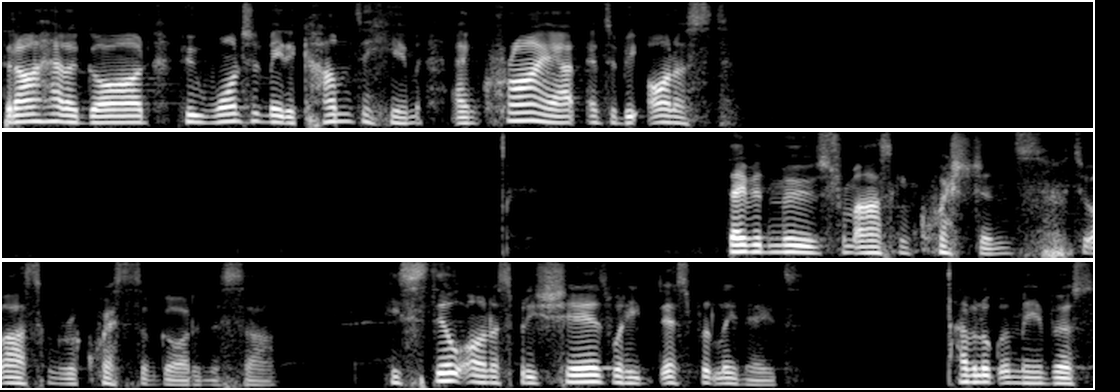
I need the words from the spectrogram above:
that I had a God who wanted me to come to Him and cry out and to be honest. David moves from asking questions to asking requests of God in this psalm. He's still honest, but he shares what he desperately needs. Have a look with me in verse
